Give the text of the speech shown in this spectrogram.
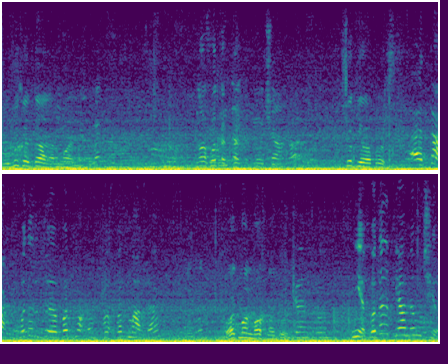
Ну выход, да, нормально. Ну а вот как, как мы. Да. Еще какие вопросы? А, так, вот этот э, Батма- Ба- Батман, да? Ватман мах ногой. Нет, вот этот я научил.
